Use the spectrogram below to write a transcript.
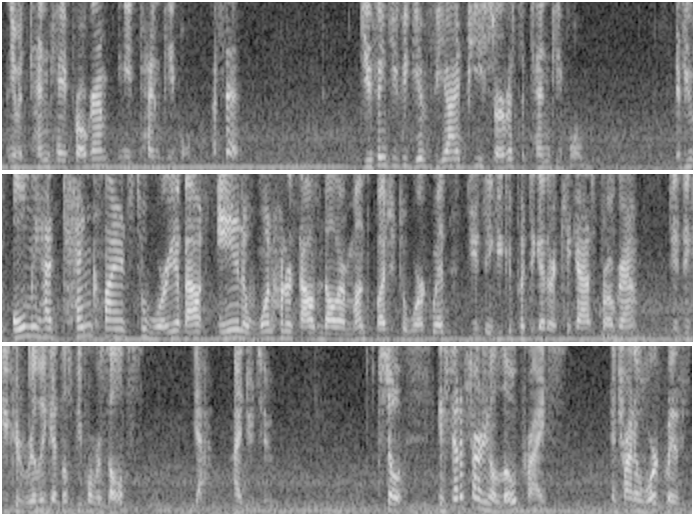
and you have a 10K program, you need 10 people. That's it. Do you think you could give VIP service to 10 people? If you only had 10 clients to worry about and a $100,000 a month budget to work with, do you think you could put together a kick ass program? Do you think you could really get those people results? Yeah, I do too. So instead of charging a low price and trying to work with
